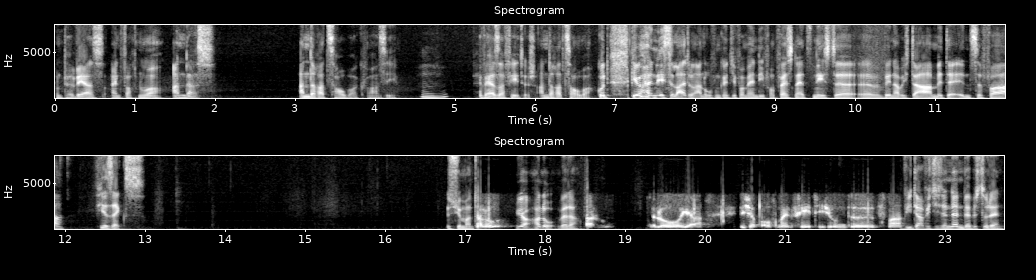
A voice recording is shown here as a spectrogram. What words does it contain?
und Pervers einfach nur anders. Anderer Zauber quasi. Mhm. Perverser Fetisch, anderer Zauber. Gut, gehen wir in die nächste Leitung. Anrufen könnt ihr vom Handy, vom Festnetz. Nächste, äh, wen habe ich da? Mit der Endziffer 46. Ist jemand da? Hallo? Ja, hallo, wer da? Hallo. Hallo, ja. Ich habe auch meinen Fetisch und äh, zwar, Wie darf ich dich denn nennen? Wer bist du denn?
